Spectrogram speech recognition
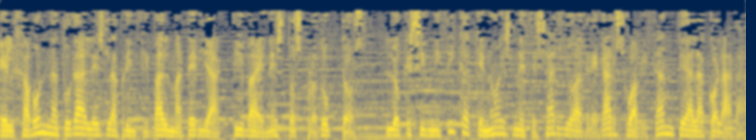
El jabón natural es la principal materia activa en estos productos, lo que significa que no es necesario agregar suavizante a la colada.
